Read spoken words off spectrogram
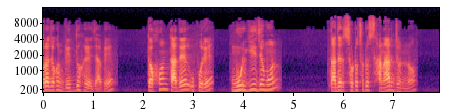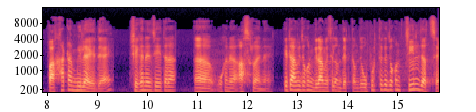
ওরা যখন বৃদ্ধ হয়ে যাবে, তখন তাদের উপরে মুরগি যেমন তাদের ছোট ছোট ছানার জন্য পাখাটা মিলাইয়ে দেয়, সেখানে যে তারা ওখানে আশ্রয় নেয়। এটা আমি যখন গ্রামে ছিলাম, দেখতাম যে উপর থেকে যখন চিল যাচ্ছে,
